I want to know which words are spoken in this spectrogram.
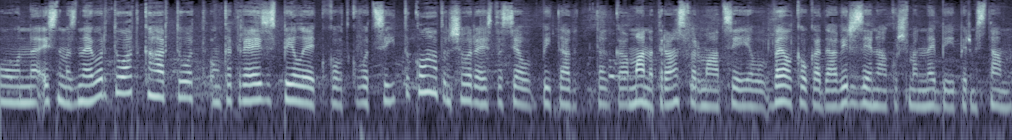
un es nemaz nevaru to atkārtot, un katru reizi es pielieku kaut ko citu klāt, un šoreiz tas jau bija tāda, tāda kā mana transformācija jau vēl kaut kādā virzienā, kurš man nebija pirms tam.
